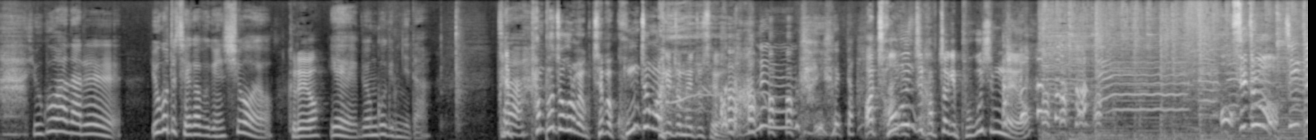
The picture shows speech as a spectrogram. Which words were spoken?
아, 요거 하나를 요것도 제가 보기엔 쉬워요. 그래요? 예, 명곡입니다. 자, 편파적으로 말고 제발 공정하게 좀 해주세요. 나는 아저 문제 갑자기 보고 싶네요. 어, 지주. 지주.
